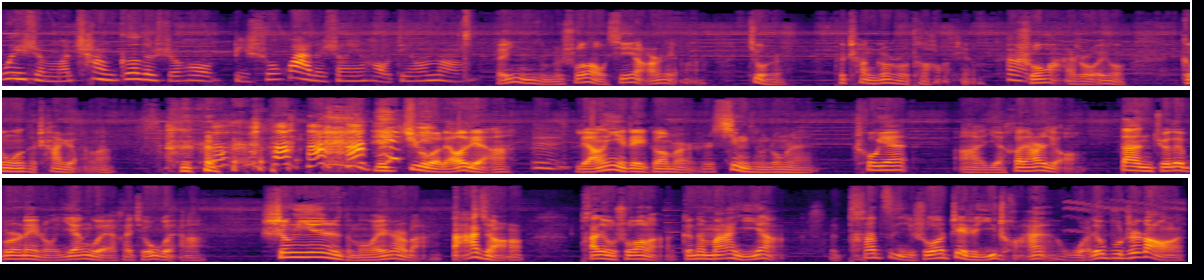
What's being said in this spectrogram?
为什么唱歌的时候比说话的声音好听呢？哎，你怎么说到我心眼里了？就是。他唱歌时候特好听，说话的时候，哎呦，跟我可差远了。那据我了解啊，嗯，梁毅这哥们儿是性情中人，抽烟啊，也喝点酒，但绝对不是那种烟鬼和酒鬼啊。声音是怎么回事吧？打小他就说了，跟他妈一样。他自己说这是遗传，我就不知道了。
